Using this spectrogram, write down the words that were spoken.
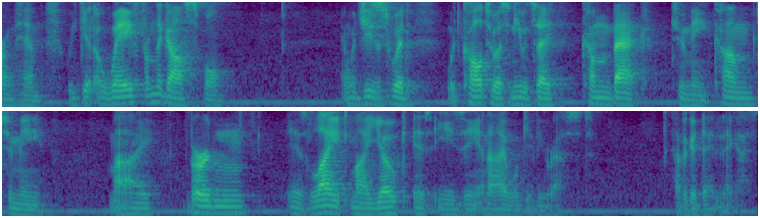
from Him. We get away from the gospel. And what Jesus would, would call to us, and He would say, Come back to me. Come to me. My burden is light, my yoke is easy, and I will give you rest. Have a good day today, guys.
